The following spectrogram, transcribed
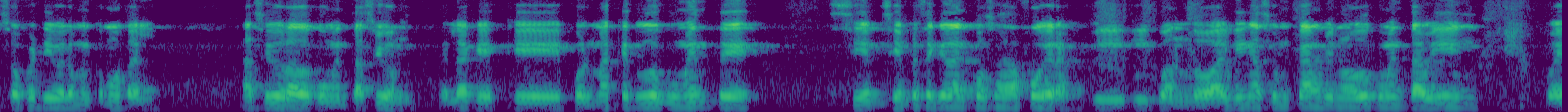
software development como tal, ha sido la documentación, ¿verdad? Que, que por más que tú documentes, siempre, se quedan cosas afuera y, y, cuando alguien hace un cambio y no lo documenta bien, pues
